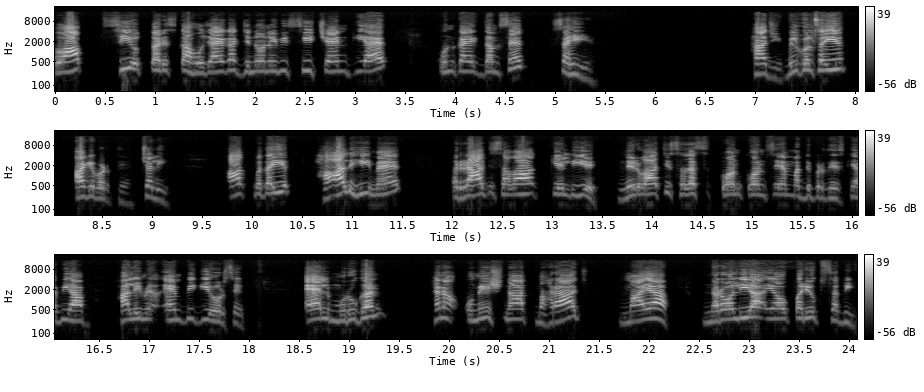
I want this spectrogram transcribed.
तो आप सी उत्तर इसका हो जाएगा, जिन्होंने भी सी चयन किया है, उनका एकदम से सही है। हाँ जी, बिल्कुल सही है, आगे बढ़ते हैं, चलिए। आप बताइए, हाल ही में राज्यसभा के लिए निर्वाचित सदस्य कौन कौन से हैं मध्य प्रदेश के? अभी आप हाल ही में एमपी की ओर से, एल मुरुगन, है ना, उमेश नाथ महाराज, माया नरोलिया या उपर्युक्त सभी,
